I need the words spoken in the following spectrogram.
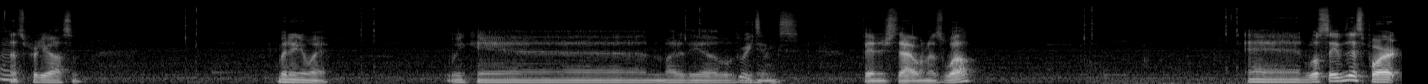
Mm. That's pretty awesome. But anyway, we can Might of the Elves. we can Greetings. finish that one as well. And we'll save this part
